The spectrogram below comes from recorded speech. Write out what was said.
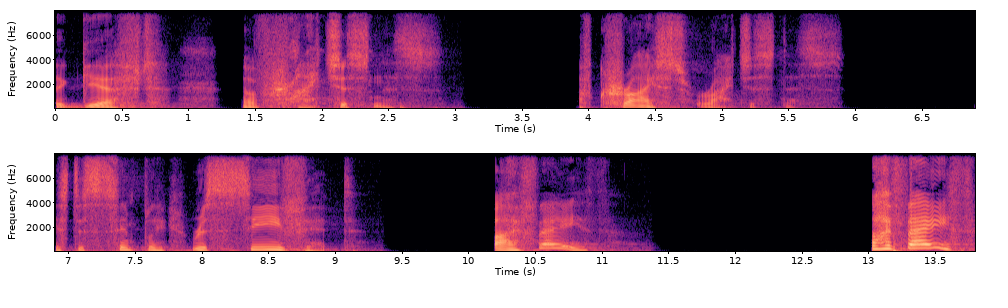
the gift of righteousness, of Christ's righteousness, is to simply receive it by faith. By faith.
